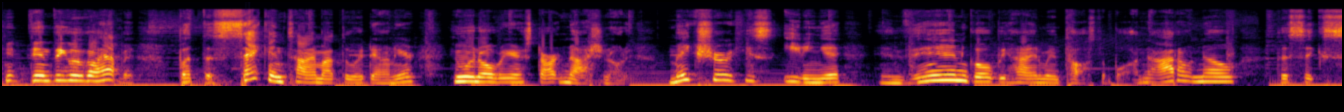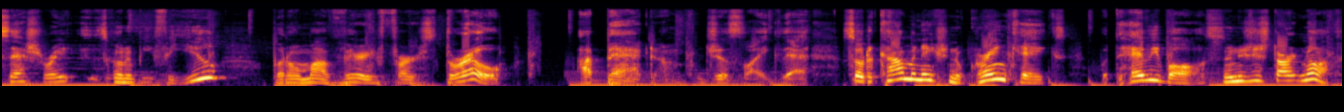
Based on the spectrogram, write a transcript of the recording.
didn't think it was going to happen. But the second time I threw it down here, he went over here and started noshing on it. Make sure he's eating it and then go behind him and toss the ball. Now, I don't know the success rate is going to be for you, but on my very first throw, I bagged him just like that. So the combination of grain cakes with the heavy ball, as soon as you're starting off,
